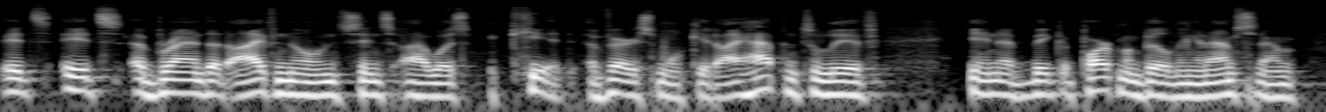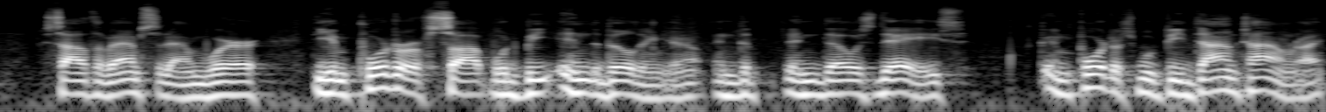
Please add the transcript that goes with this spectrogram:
It's, it's a brand that I've known since I was a kid, a very small kid. I happen to live in a big apartment building in Amsterdam, south of Amsterdam, where the importer of Saab would be in the building. You know, in, the, in those days, importers would be downtown, right?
